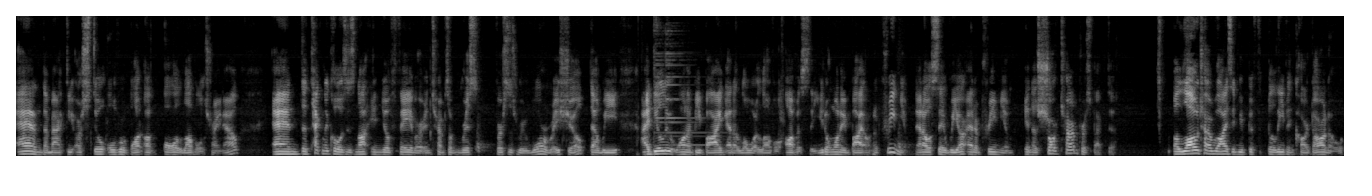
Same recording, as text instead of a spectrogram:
and the MACD are still overbought on all levels right now, and the technicals is not in your favor in terms of risk versus reward ratio that we ideally want to be buying at a lower level. Obviously, you don't want to buy on a premium, and I will say we are at a premium in a short-term perspective but long term wise, if you be- believe in Cardano,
